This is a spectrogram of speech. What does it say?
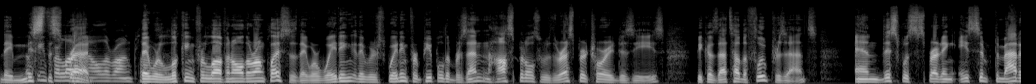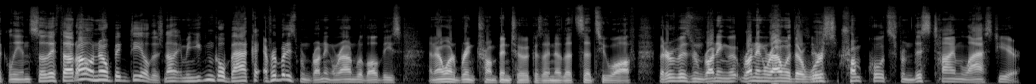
They missed looking the for spread. Love in all the wrong places. They were looking for love in all the wrong places. They were waiting. They were waiting for people to present in hospitals with respiratory disease because that's how the flu presents and this was spreading asymptomatically. And so they thought, oh, no big deal. There's nothing. I mean, you can go back. Everybody's been running around with all these, and I want to bring Trump into it because I know that sets you off. But everybody's been running running around with their worst Trump quotes from this time last year.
